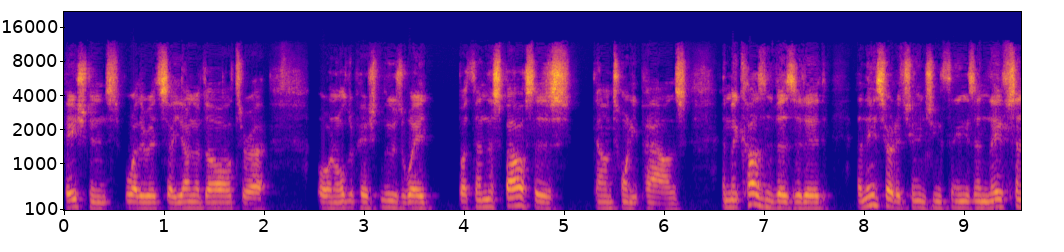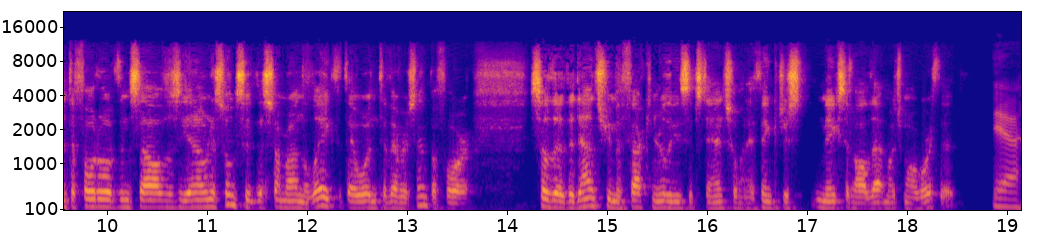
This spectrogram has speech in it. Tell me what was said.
patient, whether it's a young adult or a or an older patient lose weight, but then the spouse is down 20 pounds. And my cousin visited and they started changing things and they've sent a photo of themselves, you know, in a swimsuit this summer on the lake that they wouldn't have ever sent before. So the, the downstream effect can really be substantial and I think just makes it all that much more worth it. Yeah.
